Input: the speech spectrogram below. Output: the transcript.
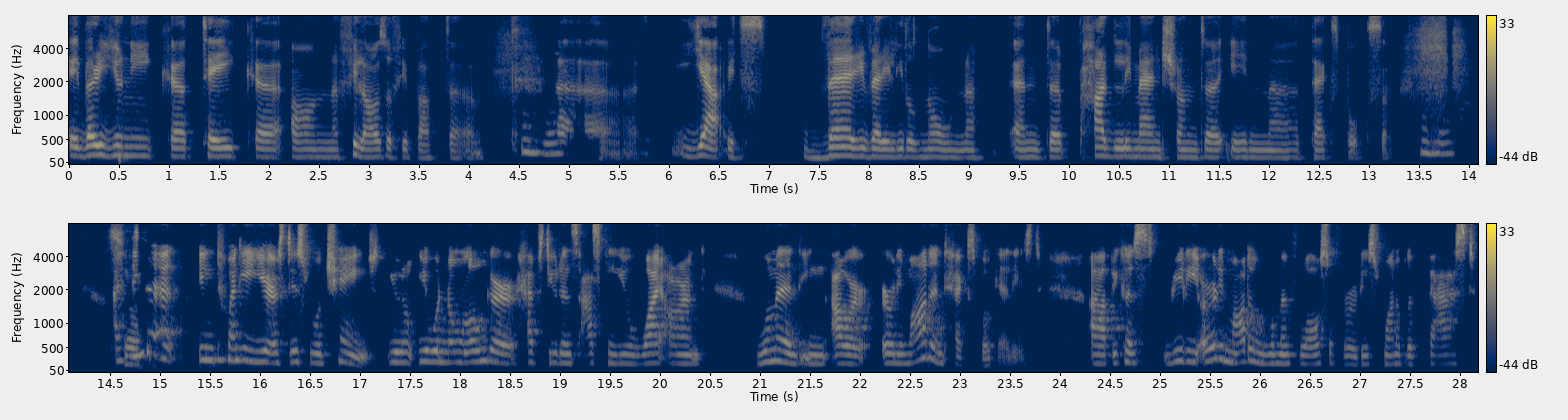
a very unique uh, take uh, on philosophy, but um, Mhm. uh, yeah, it's very very little known and uh, hardly mentioned uh, in uh, textbooks. Mhm. I think that in 20 years, this will change. You, you will no longer have students asking you, why aren't women in our early modern textbook, at least? Uh, because really, early modern woman philosopher is one of the fast,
